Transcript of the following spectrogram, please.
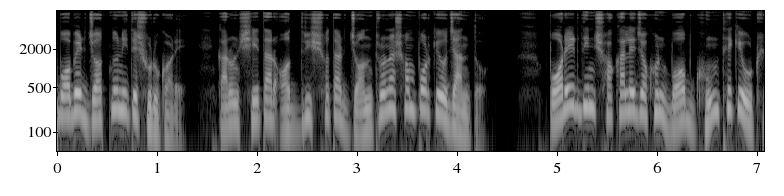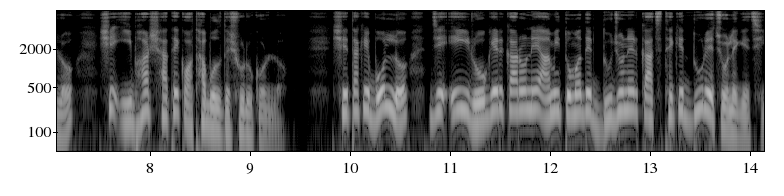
ববের যত্ন নিতে শুরু করে, কারণ সে তার অদৃশ্যতার যন্ত্রণা সম্পর্কেও জানত। পরের দিন সকালে যখন বব ঘুম থেকে উঠল, সে ইভার সাথে কথা বলতে শুরু করল। সে তাকে বলল যে, এই রোগের কারণে আমি তোমাদের দুজনের কাছ থেকে দূরে চলে গেছি,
